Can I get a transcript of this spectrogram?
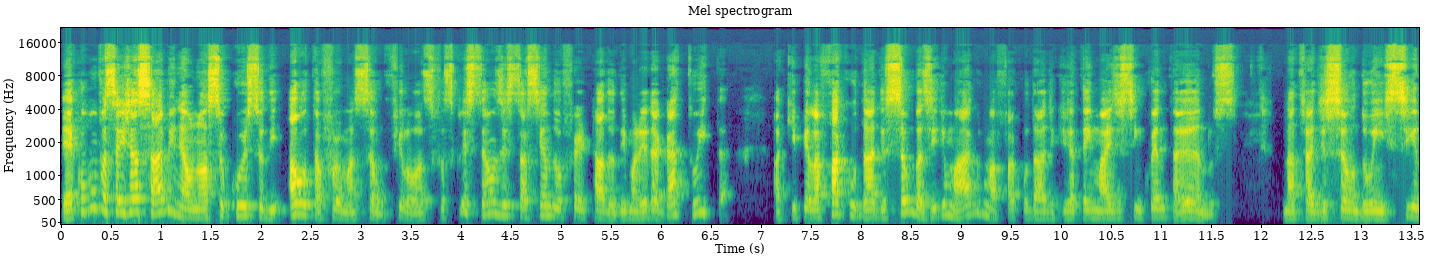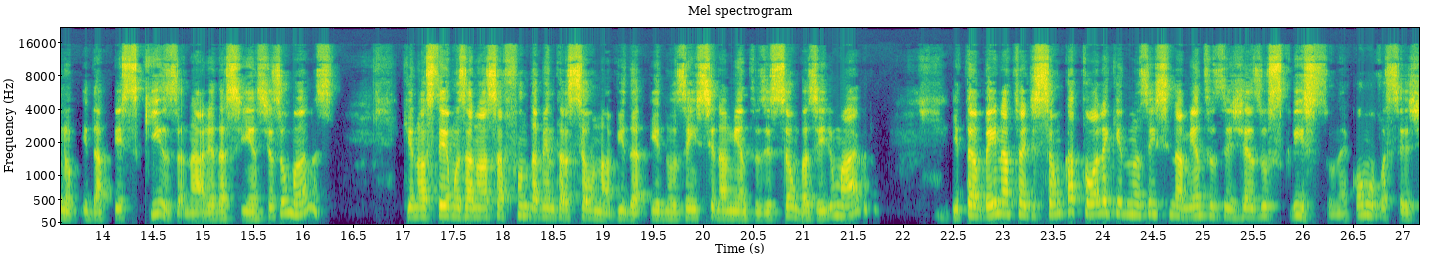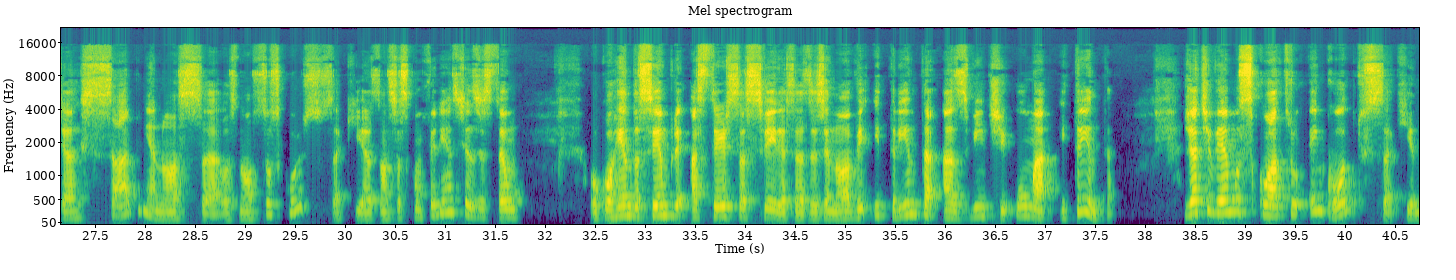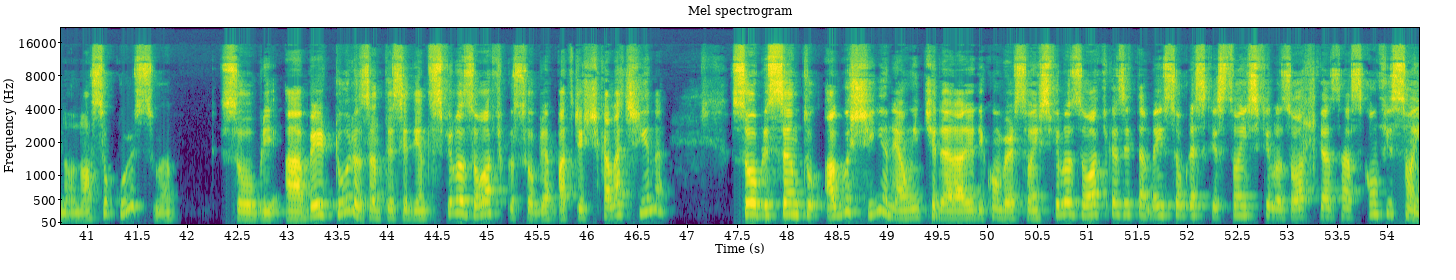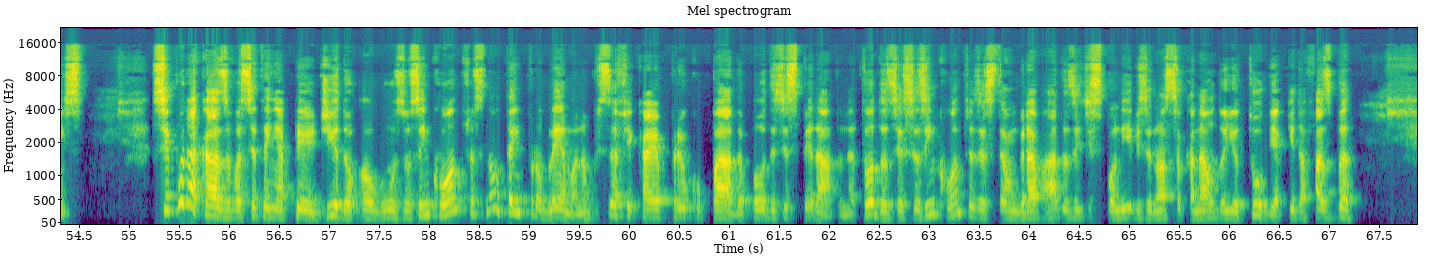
é, como vocês já sabem, né, o nosso curso de alta formação Filósofos Cristãos está sendo ofertado de maneira gratuita aqui pela Faculdade São Basílio Magro, uma faculdade que já tem mais de 50 anos na tradição do ensino e da pesquisa na área das ciências humanas, que nós temos a nossa fundamentação na vida e nos ensinamentos de São Basílio Magro, e também na tradição católica e nos ensinamentos de Jesus Cristo. Né? Como vocês já sabem, nossa, os nossos cursos, aqui as nossas conferências estão ocorrendo sempre às terças-feiras, às 19h30, às 21h30. Já tivemos quatro encontros aqui no nosso curso, né? sobre a abertura, os antecedentes filosóficos, sobre a patrística latina, sobre Santo Agostinho, né, um itinerário de conversões filosóficas e também sobre as questões filosóficas as confissões. Se por acaso você tenha perdido alguns dos encontros, não tem problema, não precisa ficar preocupado ou desesperado. Né? Todos esses encontros estão gravados e disponíveis no nosso canal do YouTube, aqui da Fazban.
